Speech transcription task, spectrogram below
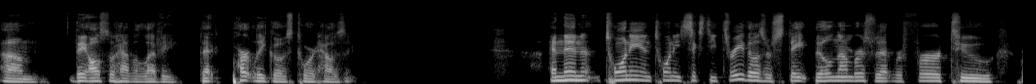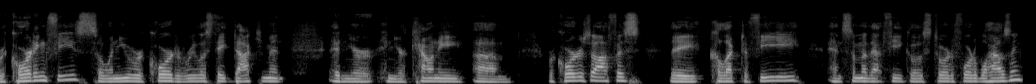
Um, they also have a levy that partly goes toward housing. And then 20 and 2063, those are state bill numbers that refer to recording fees. So when you record a real estate document in your in your county um, recorder's office, they collect a fee, and some of that fee goes toward affordable housing.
